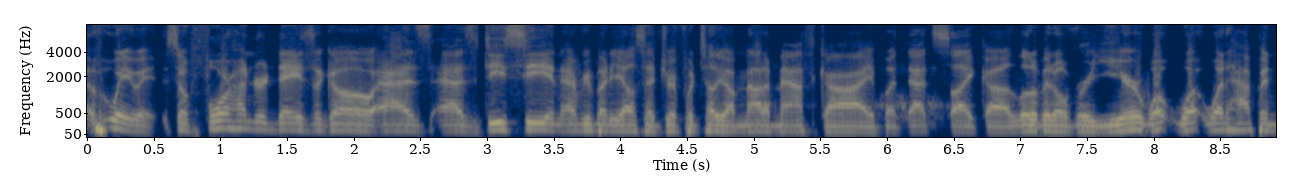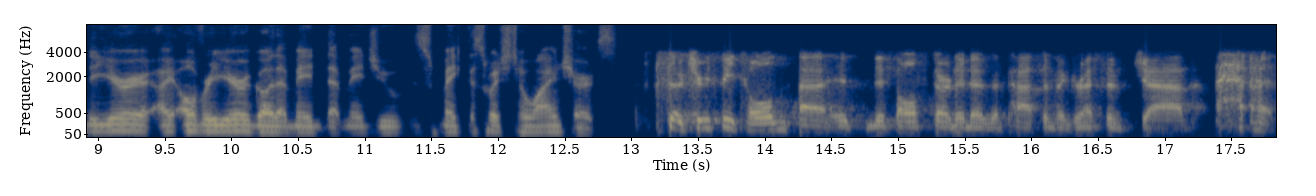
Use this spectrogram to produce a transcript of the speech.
Uh, wait, wait. So 400 days ago, as as DC and everybody else at Drift would tell you, I'm not a math guy, but that's like a little bit over a year. What what what happened a year uh, over a year ago that made that made you make the switch to Hawaiian shirts? So, truth be told, uh, it, this all started as a passive aggressive jab at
